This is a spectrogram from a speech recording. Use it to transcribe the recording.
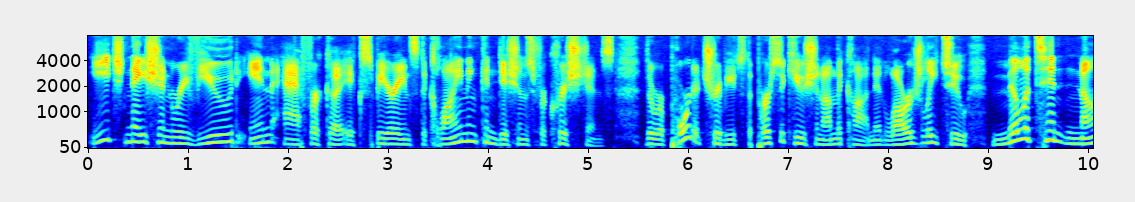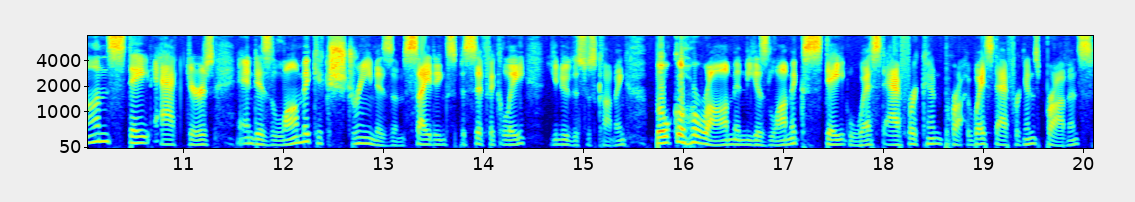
each nation reviewed in Africa experienced declining conditions for Christians. The report attributes the persecution on the continent largely to militant non state actors and Islamic extremism, citing specifically, you knew this was coming, Boko Haram in the Islamic State West African West African's province.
